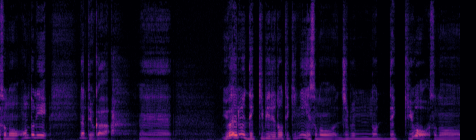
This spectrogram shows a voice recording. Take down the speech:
その本当に何て言うか、えー、いわゆるデッキビルド的にその自分のデッキをその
